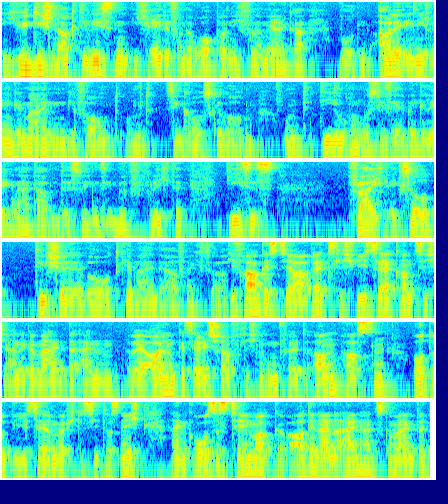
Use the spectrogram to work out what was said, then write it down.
jüdischen Aktivisten, ich rede von Europa, nicht von Amerika, wurden alle in ihren Gemeinden geformt und sind groß geworden. Und die Jugend muss dieselbe Gelegenheit haben. Deswegen sind wir verpflichtet, dieses vielleicht exotische Wort Gemeinde aufrechtzuerhalten. Die Frage ist ja letztlich, wie sehr kann sich eine Gemeinde einem realen gesellschaftlichen Umfeld anpassen oder wie sehr möchte sie das nicht. Ein großes Thema, gerade in einer Einheitsgemeinde,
